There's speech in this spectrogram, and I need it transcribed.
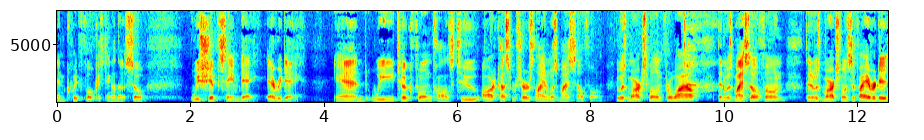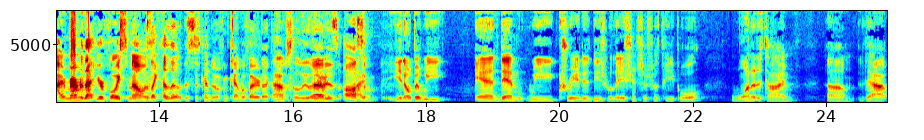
and quit focusing on those. So we shipped same day every day and we took phone calls to our customer service line was my cell phone it was mark's phone for a while then it was my cell phone then it was mark's phone so if i ever did I remember that your voicemail was like, "Hello, this is Kendall from CamoFire.com." Absolutely, That I- is awesome. I- you know, but we, and then we created these relationships with people one at a time um, that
